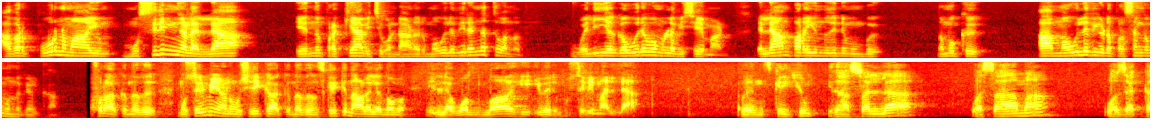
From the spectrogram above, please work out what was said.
അവർ പൂർണമായും മുസ്ലിങ്ങളല്ല എന്ന് പ്രഖ്യാപിച്ചുകൊണ്ടാണ് ഒരു മൗലവി രംഗത്ത് വന്നത്. വലിയ ഗൗരവമുള്ള വിഷയമാണ്. എല്ലാം പറയുന്നതിന് മുമ്പ് നമുക്ക് ആ മൗലവിയുടെ പ്രസംഗം ഒന്ന് കേൾക്കാം. കഫറാക്കുന്നത് മുസ്ലിമിയാണ് മുഷരിക്കാക്കുന്നത് നിസ്കരിക്കുന്ന ആളല്ലേ നോക്കാം ഇല്ല വല്ലാഹി ഇവർ മുസ്ലിം അല്ല അവർ നിസ്കരിക്കും ഇതാ സല്ല വസാമ വസക്ക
